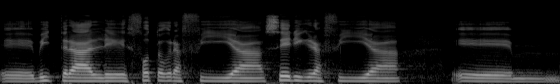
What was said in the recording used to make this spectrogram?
eh, vitrales, fotografía, serigrafía, em,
